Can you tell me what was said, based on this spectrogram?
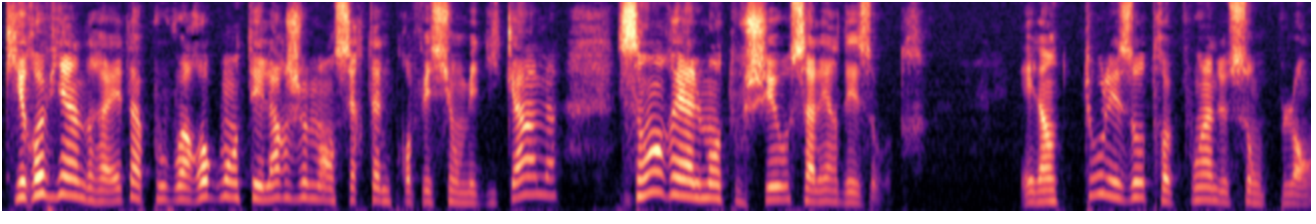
qui reviendrait à pouvoir augmenter largement certaines professions médicales sans réellement toucher au salaire des autres et dans tous les autres points de son plan,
